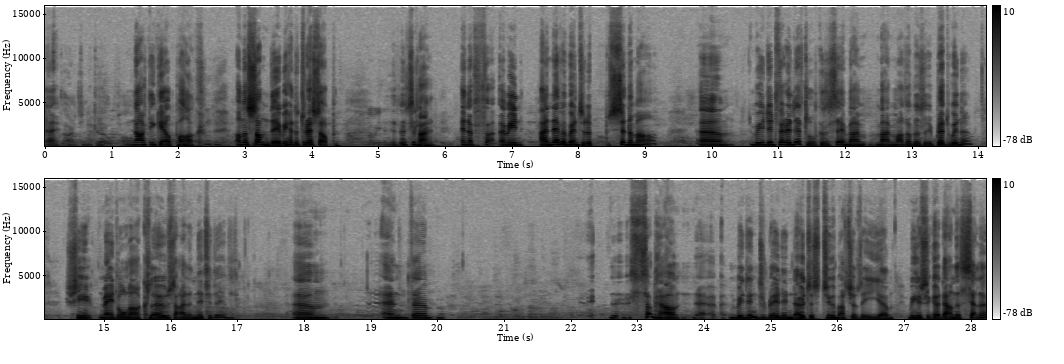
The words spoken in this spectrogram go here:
Nightingale Park. Nightingale Park. On a Sunday, we had to dress up. That's right. And I mean, I never went to the cinema. Um, we did very little because I say my my mother was a breadwinner. She made all our clothes. I knitted it, um, and. Um, somehow uh, we didn't really notice too much of the. Um, we used to go down the cellar,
